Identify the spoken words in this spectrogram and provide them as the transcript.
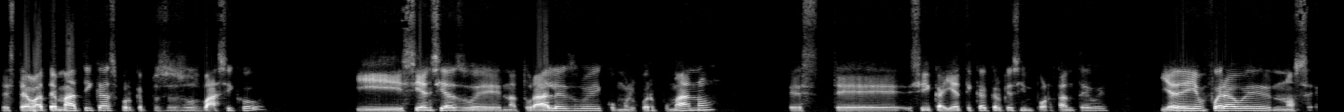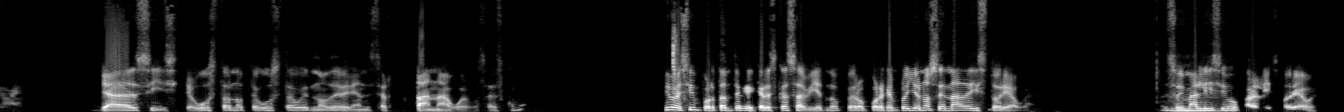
Este, matemáticas, porque pues eso es básico. Y ciencias, naturales, güey, como el cuerpo humano. Este, sí, ética creo que es importante, güey. Y ya de ahí en fuera, güey, no sé, güey. Ya si, si te gusta o no te gusta, güey, no deberían de ser tan a huevo, ¿sabes cómo? Digo, es importante que crezcas sabiendo, pero por ejemplo, yo no sé nada de historia, güey. Soy mm. malísimo para la historia, güey.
